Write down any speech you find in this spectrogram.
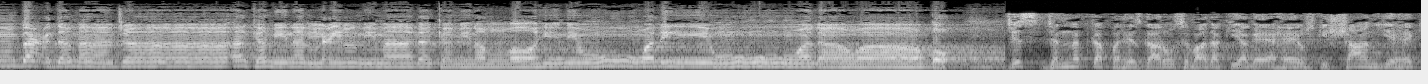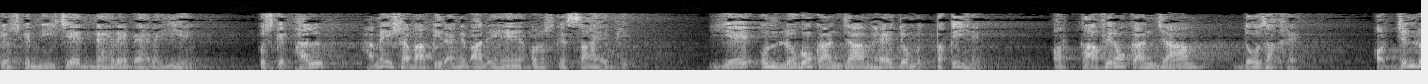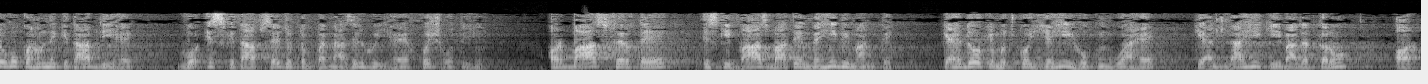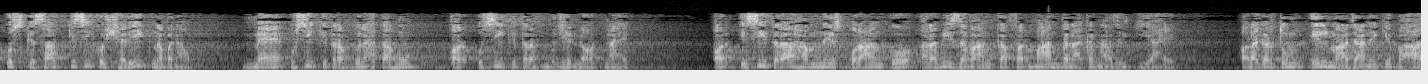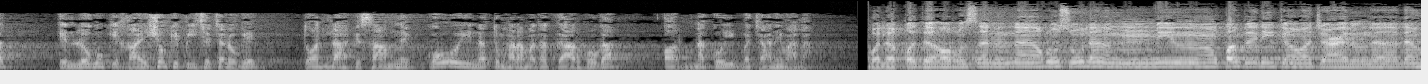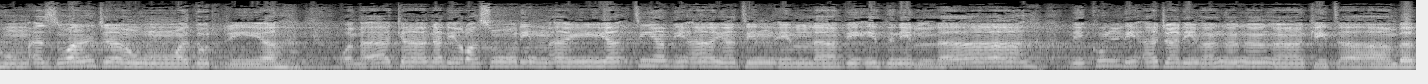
بعدما جاءك من العلم ما لك من الله من ولي ولا واق. جس جنت کا پرہیزگاروں سے وعدہ کیا گیا ہے، اس کی شان یہ ہے کہ اس کے نیچے نہریں بہ رہی ہیں۔ اس کے پھل ہمیشہ باقی رہنے والے ہیں اور اس کے سائے بھی۔ یہ ان لوگوں کا انجام ہے جو متقی ہیں۔ اور کافروں کا انجام دوزخ ہے۔ اور جن لوگوں کو ہم نے کتاب دی ہے وہ اس کتاب سے جو تم پر نازل ہوئی ہے خوش ہوتی ہیں۔ اور بعض فرقے اس کی بعض باتیں نہیں بھی مانتے۔ کہہ دو کہ مجھ کو یہی حکم ہوا ہے کہ اللہ ہی کی عبادت کروں اور اس کے ساتھ کسی کو شریک نہ بناؤں۔ میں اسی کی طرف بلاتا ہوں اور اسی کی طرف مجھے لوٹنا ہے۔ اور اسی طرح ہم نے اس قرآن کو عربی زبان کا فرمان بنا کر نازل کیا ہے۔ اور اگر تم علم آ جانے کے بعد ان لوگوں کی خواہشوں کے پیچھے چلو گے تو اللہ کے سامنے کوئی نہ تمہارا مددگار ہوگا اور نہ کوئی بچانے والا۔ وَلَقَدْ أَرْسَلْنَا رُسُلًا مِّن قَبْلِكَ وَجَعَلْنَا لَهُمْ أَزْوَاجًا وَذُرِّيَّةً وما كان لرسول أن يأتي بآية إلا بإذن الله لكل أجل كتاب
